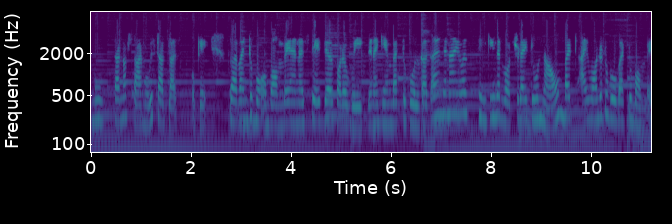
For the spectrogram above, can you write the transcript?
move Star not Star movie Star Plus. Okay, so I went to Bombay and I stayed there for a week. Then I came back to Kolkata, and then I was thinking that what should I do now? But I wanted to go back to Bombay.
